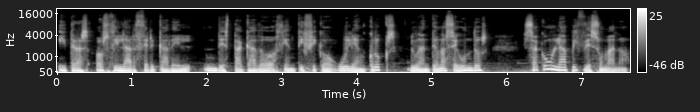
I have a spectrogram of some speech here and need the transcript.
y tras oscilar cerca del destacado científico William Crookes durante unos segundos, sacó un lápiz de su mano.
